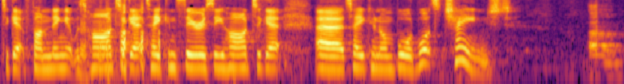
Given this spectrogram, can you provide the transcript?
to get funding. It was hard to get taken seriously, hard to get uh, taken on board. What's changed? Um,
